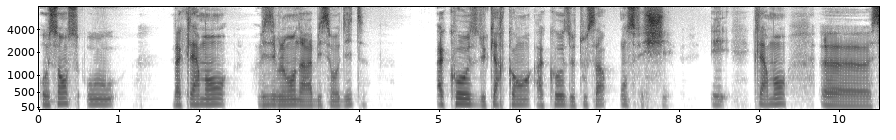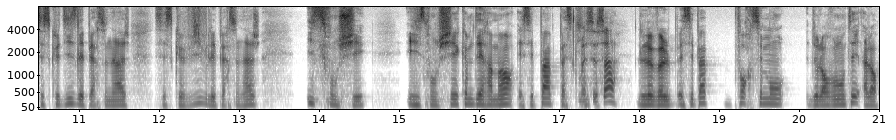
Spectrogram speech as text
au sens où, bah, clairement, visiblement, en Arabie Saoudite, à cause du carcan, à cause de tout ça, on se fait chier. Et clairement, euh, c'est ce que disent les personnages, c'est ce que vivent les personnages. Ils se font chier. Et ils se font chier comme des rats morts. Et c'est pas parce qu'ils Bah, ça. le veulent. et C'est pas forcément de leur volonté. Alors,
